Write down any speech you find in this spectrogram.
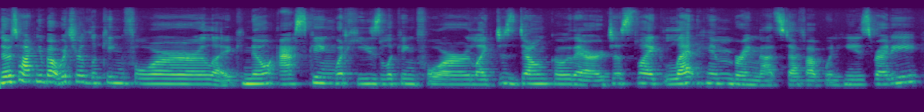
No talking about what you're looking for like no asking what he's looking for like just don't go there just like let him bring that stuff up when he's ready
